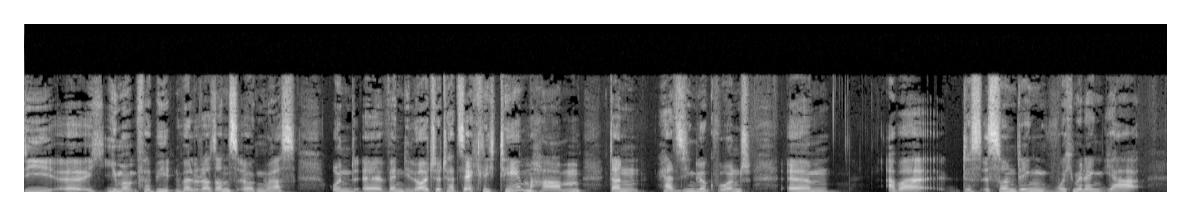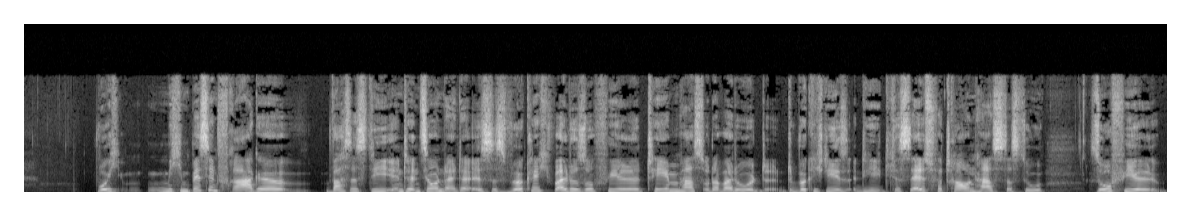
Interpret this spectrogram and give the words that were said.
die äh, ich jemandem verbieten will oder sonst irgendwas. Und äh, wenn die Leute tatsächlich Themen haben, dann herzlichen Glückwunsch. Ähm, aber das ist so ein Ding, wo ich mir denke, ja, wo ich mich ein bisschen frage, was ist die Intention dahinter? Ist es wirklich, weil du so viele Themen hast oder weil du wirklich die, die, das Selbstvertrauen hast, dass du so viel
